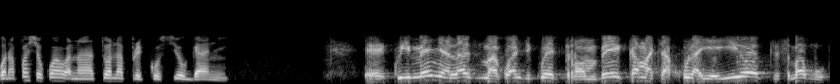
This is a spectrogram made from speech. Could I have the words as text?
wanapaswa kuwa wanatwala precaution gani? E, kuimenya lazima kwanji kuwe trombe kama chakula yeyote, sababu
